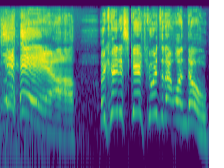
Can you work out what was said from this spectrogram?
Yeah! I'm kind of scared to go into that one though.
